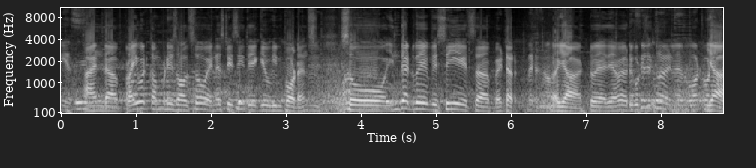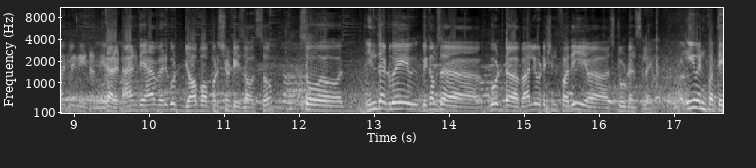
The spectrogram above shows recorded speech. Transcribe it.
Yes. And uh, private companies also, NSTC, they give importance. Mm. So in that way, we see it's uh, better. Better. Uh, yeah, to, they have very good. Filter, uh, what, what yeah, correct. And they have very good job opportunities also. So in that way it becomes a good uh, value addition for the uh, students like event பற்றி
